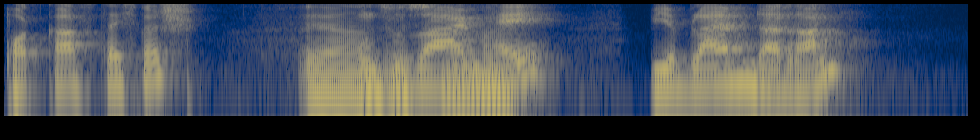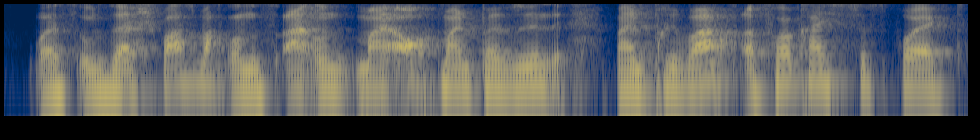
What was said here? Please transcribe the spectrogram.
Podcast-technisch Ja, und zu sagen, mal. hey, wir bleiben da dran, weil es uns sehr Spaß macht und, es, und mein, auch mein, persönlich, mein privat erfolgreichstes Projekt.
